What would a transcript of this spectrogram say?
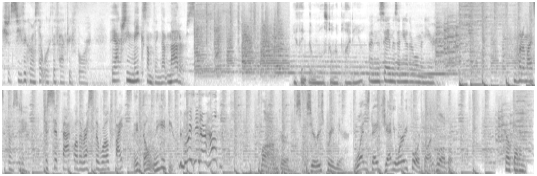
You should see the girls that work the factory floor. They actually make something that matters. You think the rules don't apply to you? I'm the same as any other woman here. What am I supposed to do? Just sit back while the rest of the world fights? They don't need you. The boys need our help. Bomb Girls, series premiere, Wednesday, January 4th on Global. Go get him.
